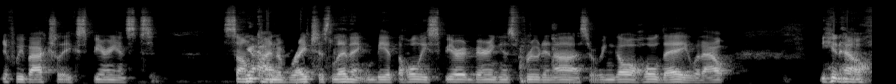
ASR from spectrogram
if we've actually experienced some yeah. kind of righteous living, be it the Holy Spirit bearing His fruit in us, or we can go a whole day without, you know,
